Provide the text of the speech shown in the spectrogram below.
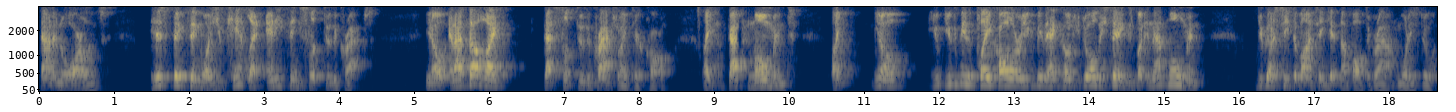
down in New Orleans. His big thing was you can't let anything slip through the cracks. You know, and I felt like that slipped through the cracks right there, Carl. Like yeah. that moment, like, you know, you, you could be the play caller, you could be the head coach, you do all these things, but in that moment, you got to see DeVonta getting up off the ground and what he's doing.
